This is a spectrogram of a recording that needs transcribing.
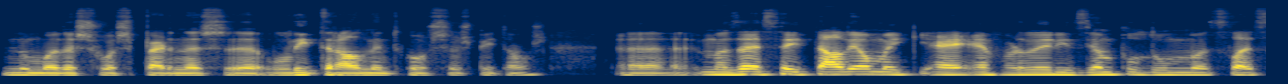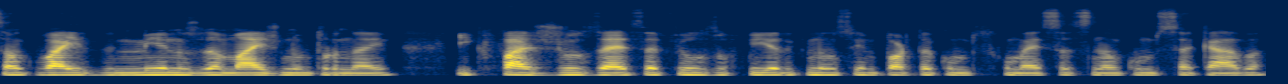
numa das suas pernas, uh, literalmente com os seus pitões. Uh, mas essa Itália é, uma, é, é verdadeiro exemplo de uma seleção que vai de menos a mais num torneio e que faz jus a essa filosofia de que não se importa como se começa, senão como se acaba,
